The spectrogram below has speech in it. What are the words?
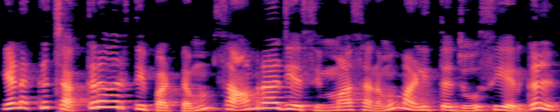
எனக்கு சக்கரவர்த்தி பட்டமும் சாம்ராஜ்ய சிம்மாசனமும் அளித்த ஜோசியர்கள்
